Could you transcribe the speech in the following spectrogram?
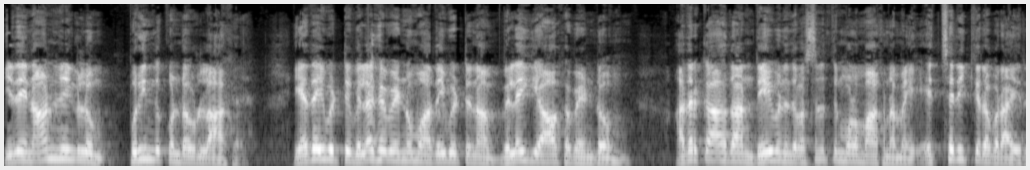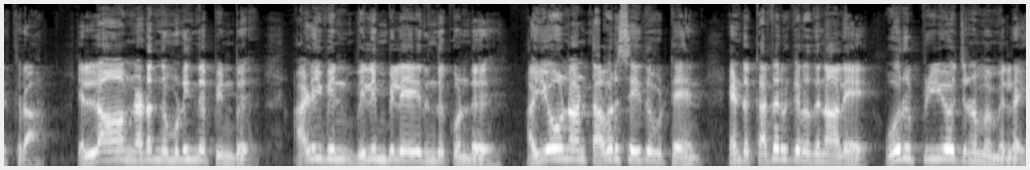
இதை நான் நீங்களும் புரிந்து கொண்டவர்களாக எதை விட்டு விலக வேண்டுமோ அதை விட்டு நாம் விலகி ஆக வேண்டும். அதற்காக தான் தேவன் இந்த வசனத்தின் மூலமாக நம்மை எச்சரிக்கிறவராயிருக்கிறார். எல்லாம் நடந்து முடிந்த பின்பு அழிவின் விளிம்பிலே இருந்து கொண்டு ஐயோ நான் தவறு செய்து விட்டேன் என்று கதறுகிறதுனாலே ஒரு பிரயோஜனமும் இல்லை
